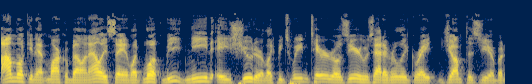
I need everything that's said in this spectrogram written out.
I'm looking at Marco Belinelli saying, like, look, we need a shooter. Like between Terry Rozier, who's had a really great jump this year, but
